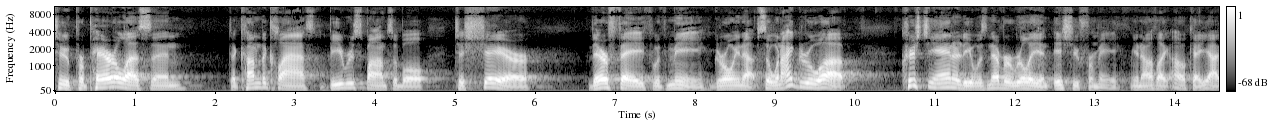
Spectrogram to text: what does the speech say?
to prepare a lesson, to come to class, be responsible, to share their faith with me growing up. So when I grew up, Christianity was never really an issue for me. You know, I was like, oh, okay, yeah,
